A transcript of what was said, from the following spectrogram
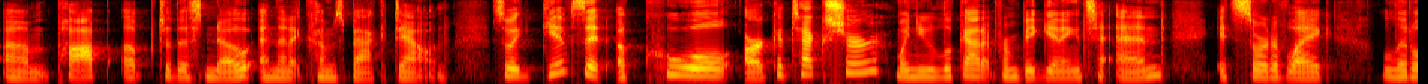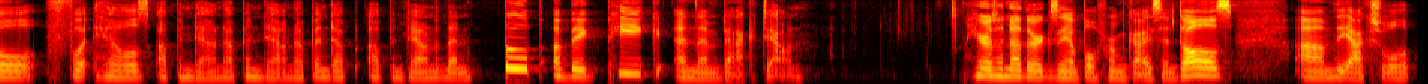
um, pop up to this note and then it comes back down. So it gives it a cool architecture when you look at it from beginning to end. It's sort of like little foothills up and down, up and down, up and up, up and down, and then boop, a big peak, and then back down. Here's another example from Guys and Dolls, um, the actual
